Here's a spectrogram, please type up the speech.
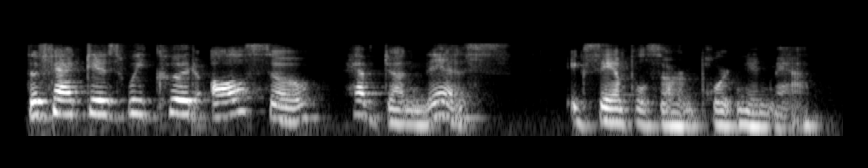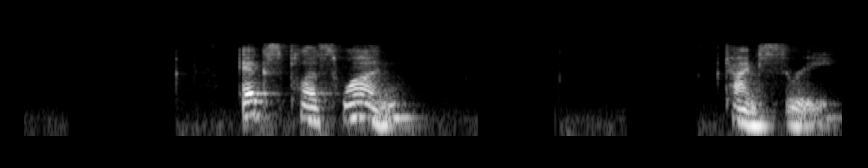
The fact is we could also have done this. Examples are important in math. x plus 1 times 3.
